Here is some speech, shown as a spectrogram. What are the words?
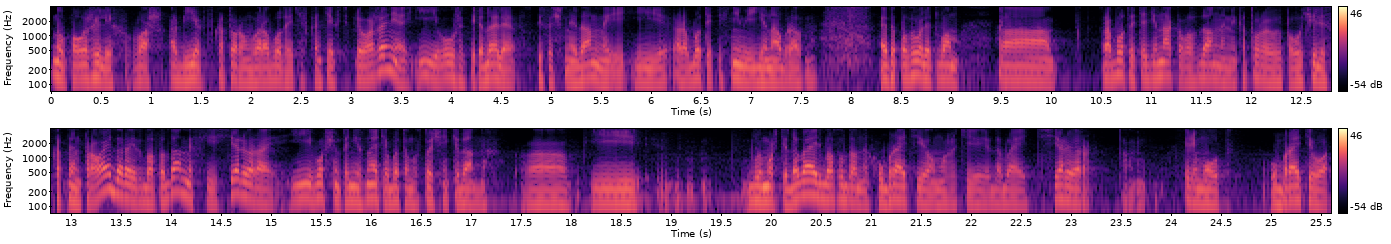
ну, положили их в ваш объект, с которым вы работаете в контексте приложения, и его уже передали в списочные данные, и работаете с ними единообразно. Это позволит вам работать одинаково с данными, которые вы получили с контент-провайдера, из базы данных, из сервера, и, в общем-то, не знать об этом источнике данных. А, и вы можете добавить базу данных, убрать ее, можете добавить сервер, там, ремоут, убрать его,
